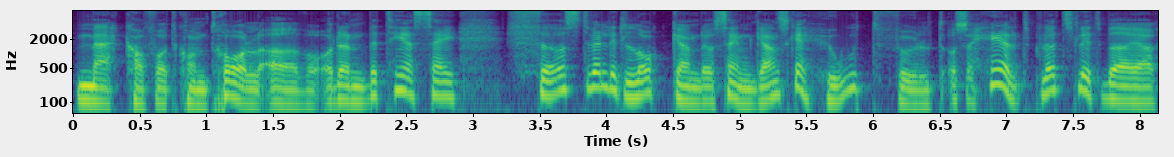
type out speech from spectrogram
Mac har fått kontroll över. Och den beter sig först väldigt lockande och sen ganska hotfullt. Och så helt plötsligt börjar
